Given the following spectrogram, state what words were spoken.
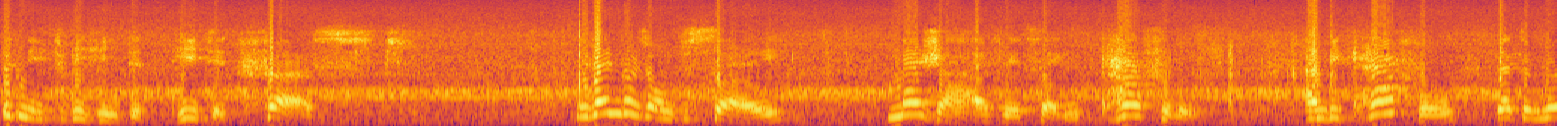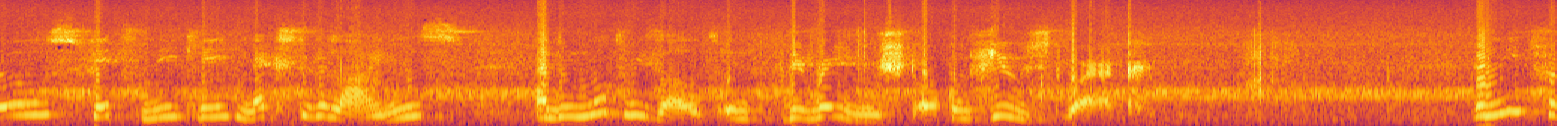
but need to be heated, heated first. He then goes on to say, measure everything carefully and be careful that the rows fit neatly next to the lines and do not result in deranged or confused work. The need for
